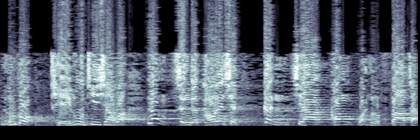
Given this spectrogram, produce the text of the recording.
能够铁路机械化，让整个桃园县更加宽广和发展。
